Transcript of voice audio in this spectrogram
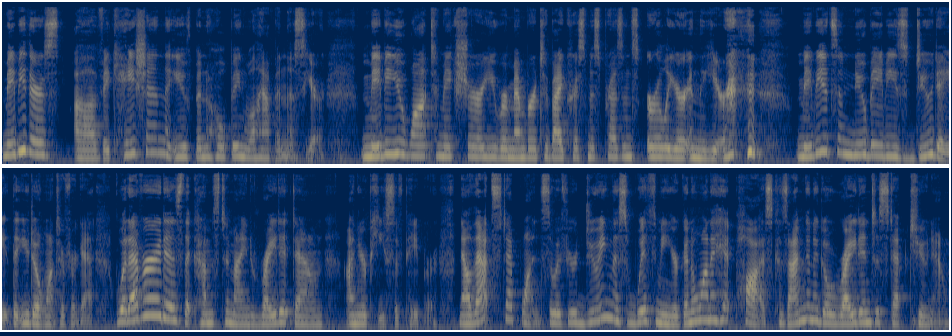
maybe there's a vacation that you've been hoping will happen this year. Maybe you want to make sure you remember to buy Christmas presents earlier in the year. Maybe it's a new baby's due date that you don't want to forget. Whatever it is that comes to mind, write it down on your piece of paper. Now, that's step one. So, if you're doing this with me, you're going to want to hit pause because I'm going to go right into step two now.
